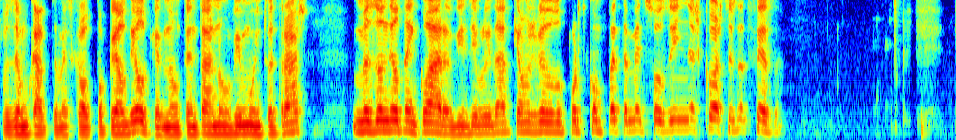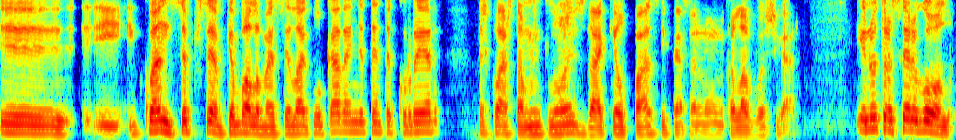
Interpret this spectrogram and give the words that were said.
fazer um bocado também se o papel dele, que é não tentar não vir muito atrás, mas onde ele tem clara visibilidade que é um jogador do Porto completamente sozinho nas costas da defesa. E, e, e, quando se percebe que a bola vai ser lá colocada, ainda tenta correr, mas claro, está muito longe, dá aquele passo e pensa, nunca lá vou chegar. E no terceiro golo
